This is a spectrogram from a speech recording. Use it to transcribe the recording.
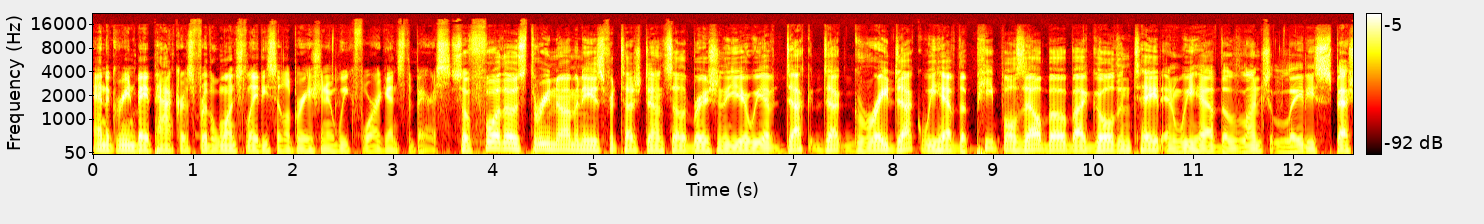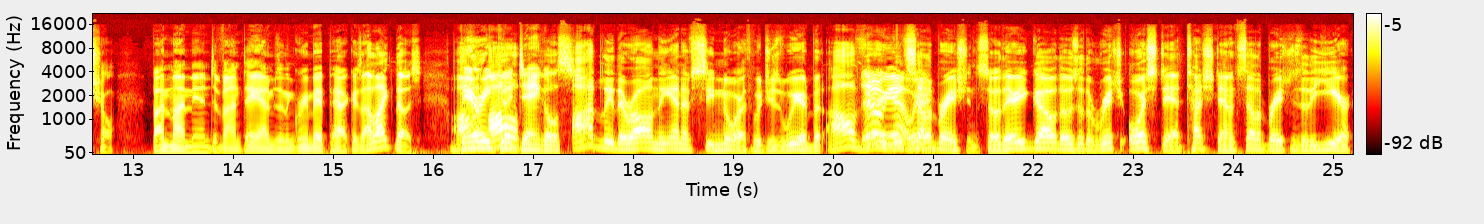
and the Green Bay Packers for the lunch lady celebration in Week Four against the Bears. So for those three nominees for touchdown celebration of the year, we have Duck Duck Gray Duck, we have the People's Elbow by Golden Tate, and we have the Lunch Lady Special by my man Davante Adams and the Green Bay Packers. I like those. All- Very all- good, Dangles. Oddly, they're all in the NFC North, which is weird, but all oh, very Oh, yeah, good weird. celebrations. So there you go. Those are the Rich Orstad touchdown celebrations of the year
